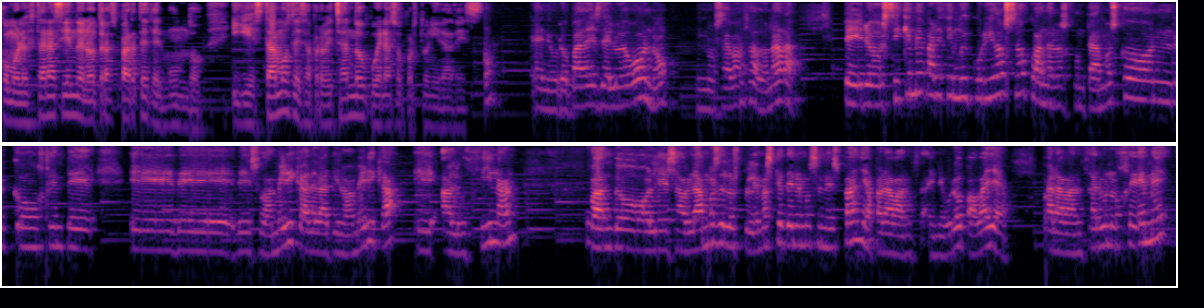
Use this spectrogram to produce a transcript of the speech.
como lo están haciendo en otras partes del mundo y estamos desaprovechando buenas oportunidades. En Europa, desde luego, no, no se ha avanzado nada. Pero sí que me parece muy curioso cuando nos juntamos con, gente eh, de, Sudamérica, de Latinoamérica, alucinan cuando les hablamos de los problemas que tenemos en España para avanzar, en Europa, vaya, para avanzar un OGM,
